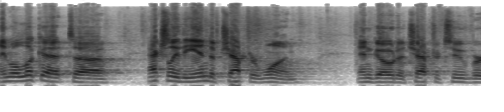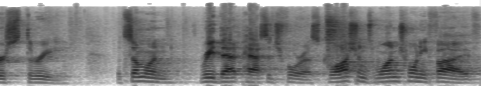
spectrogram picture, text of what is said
and we'll look at uh, actually the end of chapter 1 and go to chapter 2, verse 3. Would someone read that passage for us? Colossians 1 25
